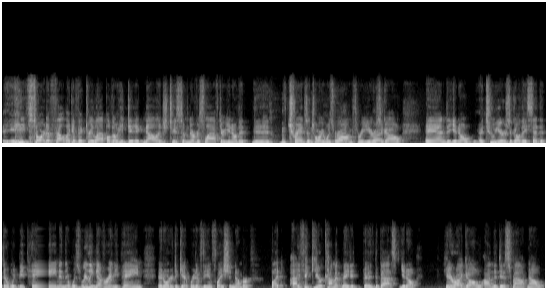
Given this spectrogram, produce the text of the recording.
He sort of felt like a victory lap, although he did acknowledge to some nervous laughter, you know, that the transitory was right. wrong three years right. ago. And, you know, uh, two years ago, they said that there would be pain, and there was really never any pain in order to get rid of the inflation number. But I think your comment made it uh, the best. You know, here I go on the dismount. Now,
